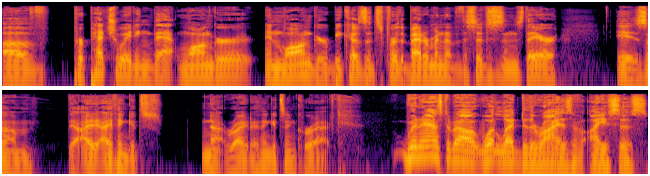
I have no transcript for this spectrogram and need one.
of perpetuating that longer and longer because it's for the betterment of the citizens there is um I, I think it's not right. I think it's incorrect. When asked about what led to the rise of ISIS,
